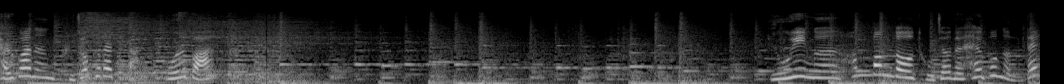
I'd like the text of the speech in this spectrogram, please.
결과는 그저 그랬다. 뭘 봐? 유잉은 한번 더 도전을 해보는데?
